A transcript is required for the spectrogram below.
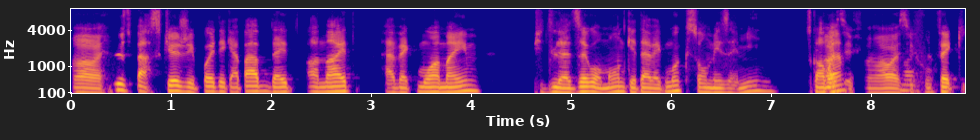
Ah Juste parce que j'ai pas été capable d'être honnête avec moi-même, puis de le dire au monde qui est avec moi, qui sont mes amis. Tu comprends? c'est ouais, c'est fou. Fait que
